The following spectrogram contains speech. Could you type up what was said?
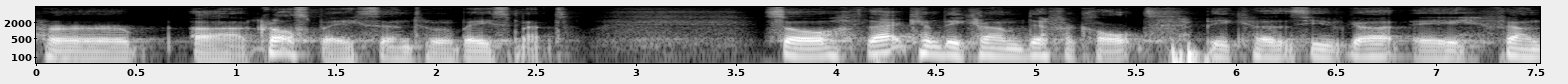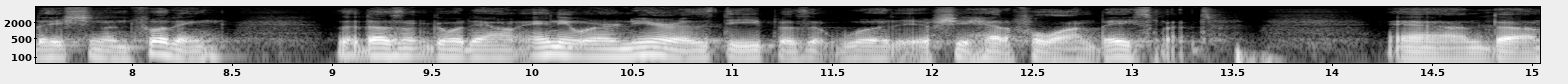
her uh, crawl space into a basement. So that can become difficult because you've got a foundation and footing that doesn't go down anywhere near as deep as it would if she had a full-on basement, and uh,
